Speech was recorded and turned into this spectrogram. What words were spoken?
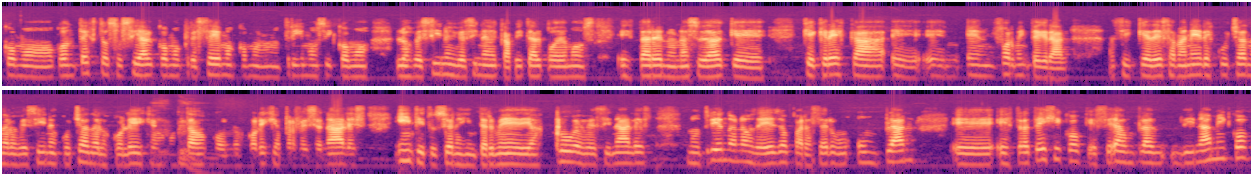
como contexto social, cómo crecemos, cómo nos nutrimos y cómo los vecinos y vecinas de Capital podemos estar en una ciudad que, que crezca en forma integral Así que de esa manera, escuchando a los vecinos, escuchando a los colegios, hemos estado con los colegios profesionales, instituciones intermedias, clubes vecinales, nutriéndonos de ellos para hacer un, plan eh, estratégico que sea un plan dinámico,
